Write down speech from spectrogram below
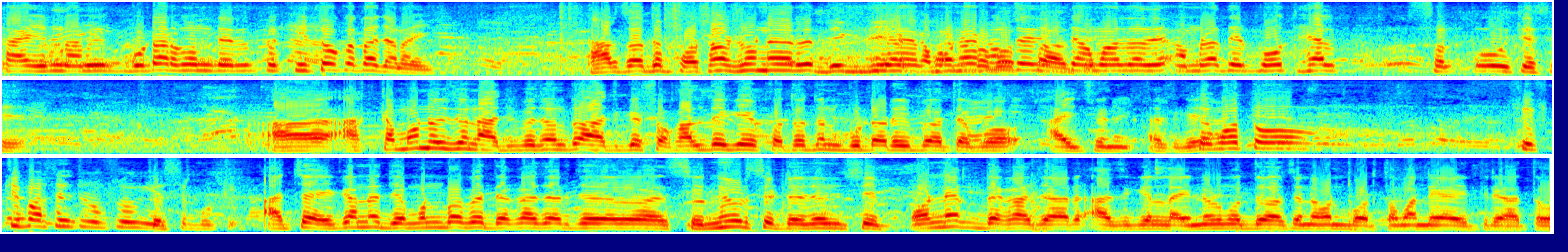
তাই জন্য আমি ভোটারগণদের কৃতজ্ঞতা জানাই। তার সাথে প্রশাসনের দিক দিয়ে দিয়ে আমাদের আমাদের বহুত হেল্প হইতেছে। আর কেমন হয়েছেন আজ পর্যন্ত আজকে সকাল থেকে কতজন ভোটার হইব তেব আইছেন আজকে? তো ফিফটি পার্সেন্টের আচ্ছা এখানে যেমনভাবে দেখা যায় যে সিনিয়র সিটিজেনশিপ অনেক দেখা যার আজকে লাইনের মধ্যে আছেন এখন বর্তমানে আইত্রা তো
